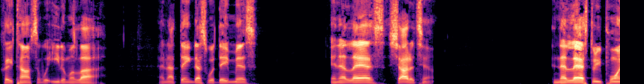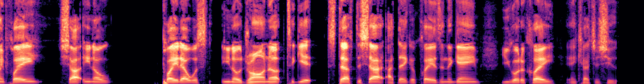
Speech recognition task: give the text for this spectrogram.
Klay Thompson would eat him alive. And I think that's what they missed in that last shot attempt. In that last three point play, shot, you know, play that was, you know, drawn up to get Steph the shot. I think if Klay is in the game, you go to Klay and catch and shoot.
